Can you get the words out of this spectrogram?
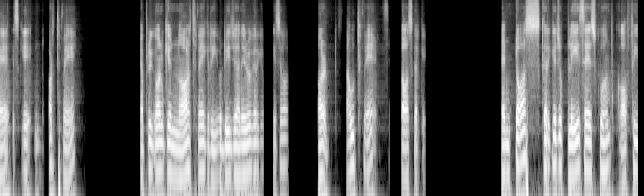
है इसके नॉर्थ में। कैप्रिकॉन के नॉर्थ में एक रियो डी जानेरो करके प्लेस है और साउथ में सेंटोस करके। सेंटोस करके जो प्लेस है, इसको हम कॉफ़ी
